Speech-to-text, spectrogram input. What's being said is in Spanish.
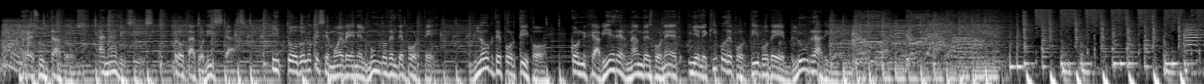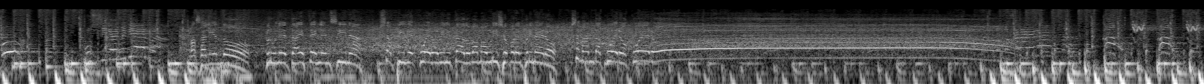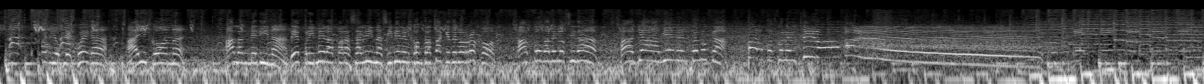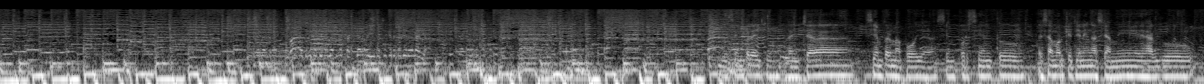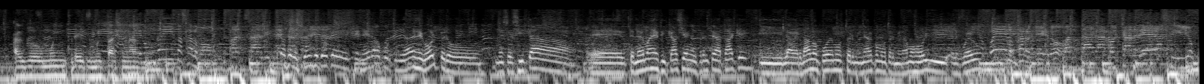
Resultados, análisis, protagonistas y todo lo que se mueve en el mundo del deporte. Blog Deportivo con Javier Hernández Bonet y el equipo deportivo de Blue Radio. ¡Música de mi tierra! Va saliendo Bruneta, esta es la encina. Ya pide cuero habilitado. Va Mauricio por el primero. Se manda cuero, cuero. Que juega ahí con Alan Medina de primera para Salinas y viene el contraataque de los rojos a toda velocidad. Allá viene el Toluca. Pardo con el tiro. ¡Gol! Siempre he dicho, la hinchada siempre me apoya, 100%. Ese amor que tienen hacia mí es algo, algo muy increíble, muy pasional. Esta selección yo creo que genera oportunidades de gol, pero necesita eh, tener más eficacia en el frente de ataque y la verdad no podemos terminar como terminamos hoy el juego.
